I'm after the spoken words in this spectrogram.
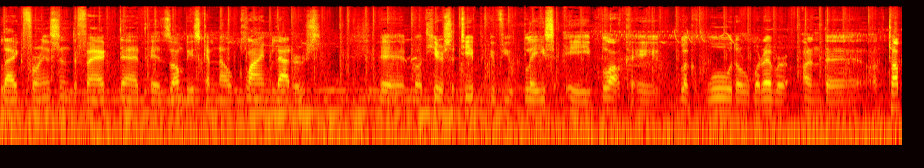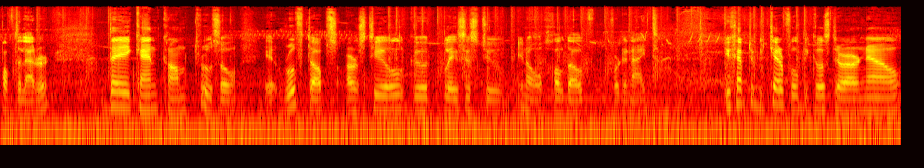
Like, for instance, the fact that uh, zombies can now climb ladders. Uh, but here's a tip: if you place a block, a block of wood or whatever, on the on top of the ladder, they can come through. So uh, rooftops are still good places to, you know, hold out for the night. You have to be careful because there are now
